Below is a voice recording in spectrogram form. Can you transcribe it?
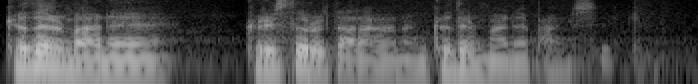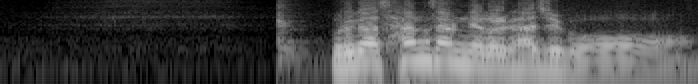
그들만의 그리스도를 따라가는 그들만의 방식. 우리가 상상력을 가지고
